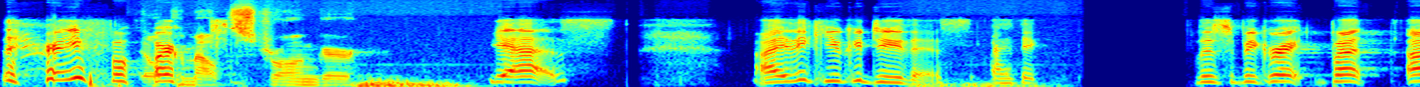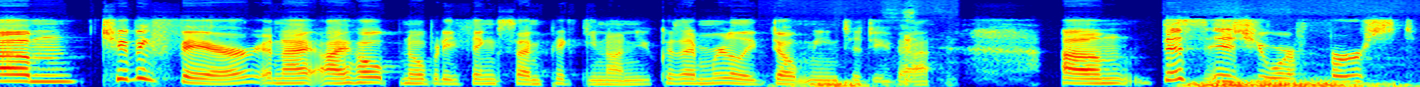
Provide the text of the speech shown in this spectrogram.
Very They'll come out stronger. Yes, I think you could do this. I think this would be great. But um, to be fair, and I, I hope nobody thinks I'm picking on you because I really don't mean to do that. um, this is your first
